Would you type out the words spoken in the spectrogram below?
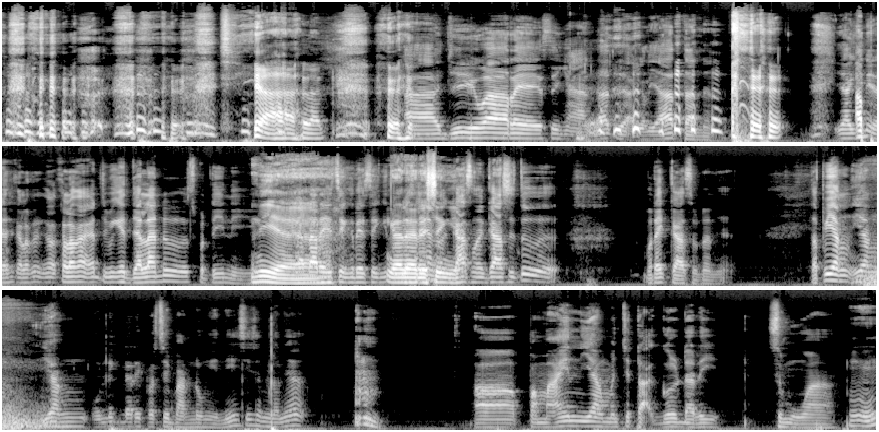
Sialan. ah, jiwa racing Anda tidak kelihatan. ya gini lah kalau kalau nggak di pinggir jalan tuh seperti ini. Iya. Nggak ada racing racing itu Nggak ada racing, ya. ngegas ngegas itu mereka sebenarnya. Tapi yang yang yang unik dari Persib Bandung ini sih sebenarnya eh, pemain yang mencetak gol dari semua Mm-mm.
